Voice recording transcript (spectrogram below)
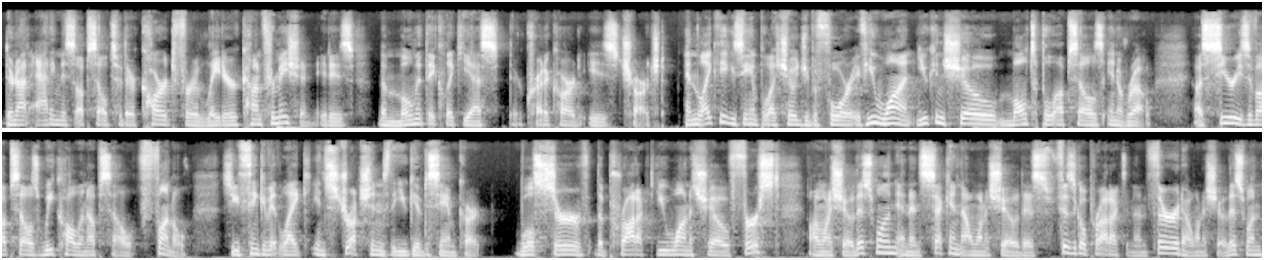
They're not adding this upsell to their cart for later confirmation. It is the moment they click yes, their credit card is charged. And like the example I showed you before, if you want, you can show multiple upsells in a row. A series of upsells we call an upsell funnel. So you think of it like instructions that you give to Samcart will serve the product you want to show first. I want to show this one. And then second, I want to show this physical product. And then third, I want to show this one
